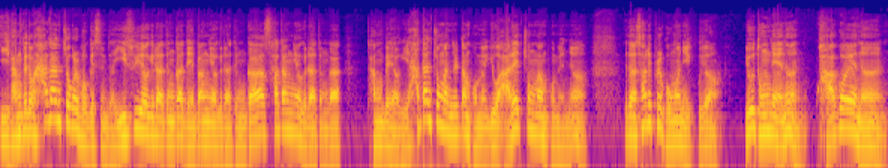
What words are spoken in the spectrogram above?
이 방배동 하단 쪽을 보겠습니다. 이수역이라든가 내방역이라든가 사당역이라든가 방배역 이 하단 쪽만 일단 보면 이 아래 쪽만 보면요. 일단 서리풀 공원이 있고요. 이 동네에는 과거에는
